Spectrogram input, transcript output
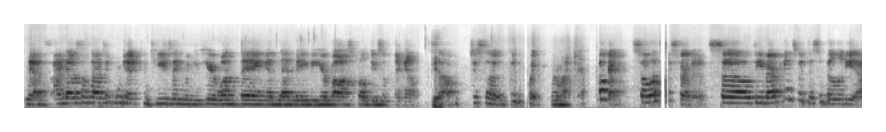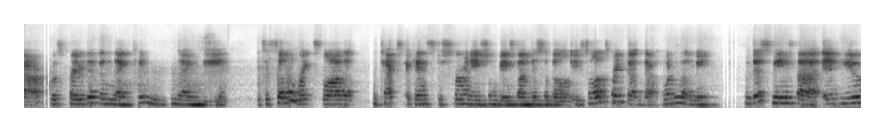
yes, I know sometimes it can get confusing when you hear one thing and then maybe your boss will do something else. Yeah. So just a good quick reminder. Okay, so let's get started. So the Americans with Disability Act was created in 1990. It's a civil rights law that protects against discrimination based on disability. So let's break that down. What does that mean? This means that if you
